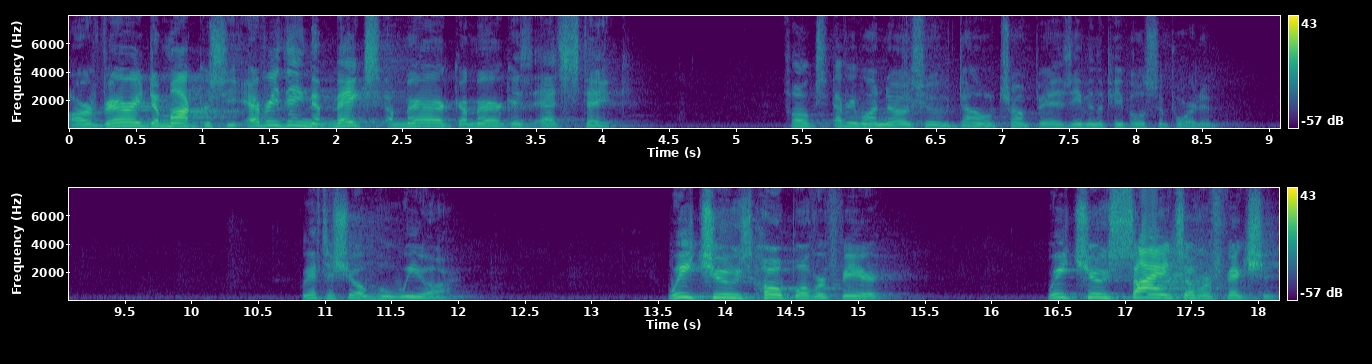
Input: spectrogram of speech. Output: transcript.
our very democracy, everything that makes America America is at stake. Folks, everyone knows who Donald Trump is, even the people who support him. We have to show them who we are. We choose hope over fear. We choose science over fiction.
